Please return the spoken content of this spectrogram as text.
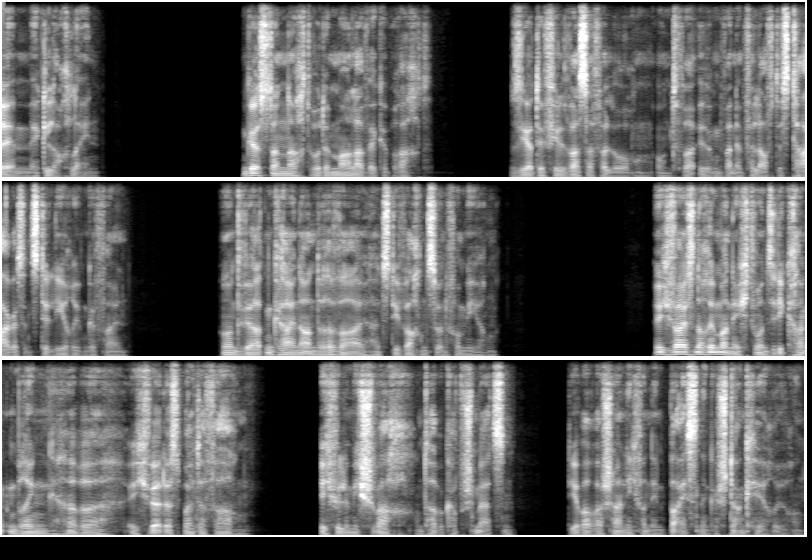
M. McLaughlin. Gestern Nacht wurde Marla weggebracht. Sie hatte viel Wasser verloren und war irgendwann im Verlauf des Tages ins Delirium gefallen. Und wir hatten keine andere Wahl, als die Wachen zu informieren. Ich weiß noch immer nicht, wohin sie die Kranken bringen, aber ich werde es bald erfahren. Ich fühle mich schwach und habe Kopfschmerzen, die aber wahrscheinlich von dem beißenden Gestank herrühren.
